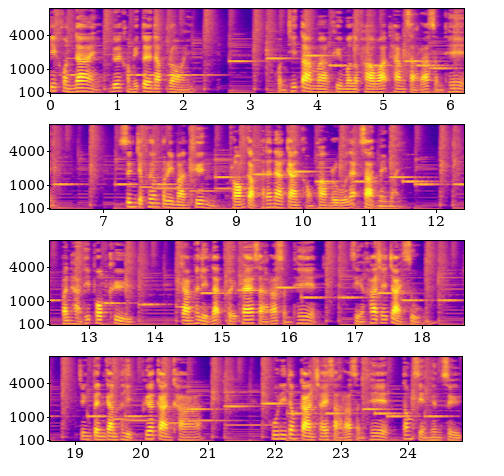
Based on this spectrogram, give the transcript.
ที่คนได้ด้วยคอมพิวเตอร์นับร้อย ผลที่ตามมาคือมลภาวะทางสารสนเทศ ซึ่งจะเพิ่มปริมาณขึ้นพร้อมกับพัฒนาการของความรู้และศาสตร์ใหม่ ๆ ปัญหาที่พบคือ การผลิตและเผยแพร่สารสนเทศ เสียค่าใช้จ่ายสูง จึงเป็นการผลิตเพื่อการค้า ผู้ที่ต้องการใช้สารสนเทศต้องเสียเงินซื้อ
